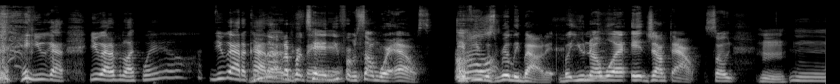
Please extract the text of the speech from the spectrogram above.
you got you got to be like, well, you got to kind of pretend you from somewhere else if you was Oh. really about it. But you know what? It jumped out. So hmm.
